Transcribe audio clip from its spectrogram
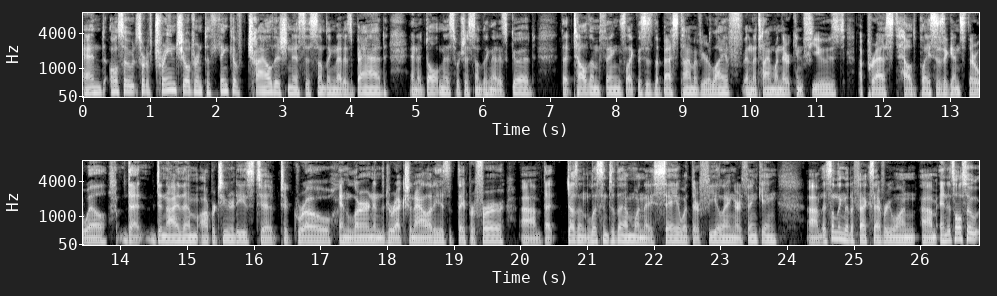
and also sort of train children to think of childishness as something that is bad and adultness, which is something that is good that tell them things like this is the best time of your life and the time when they're confused, oppressed, held places against their will, that deny them opportunities to to grow and learn in the directionalities that they prefer, um, that doesn't listen to them when they say what they're feeling or thinking. Um, it's something that affects everyone, um, and it's also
